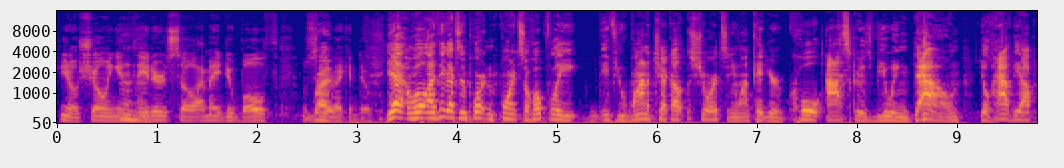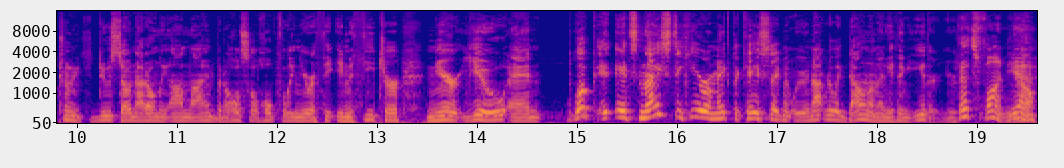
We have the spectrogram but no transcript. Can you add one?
you know, showing in theaters. So I may do both. We'll see what I can do. Yeah, well, I think that's an important point. So hopefully, if you want to check out the shorts and you want to get your whole Oscars viewing down, you'll have the opportunity to do so not only online but also hopefully near a the- in a theater near you. And look, it, it's nice to hear a make the case segment where you're not really down on anything either. You're That's fun. Yeah, know?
